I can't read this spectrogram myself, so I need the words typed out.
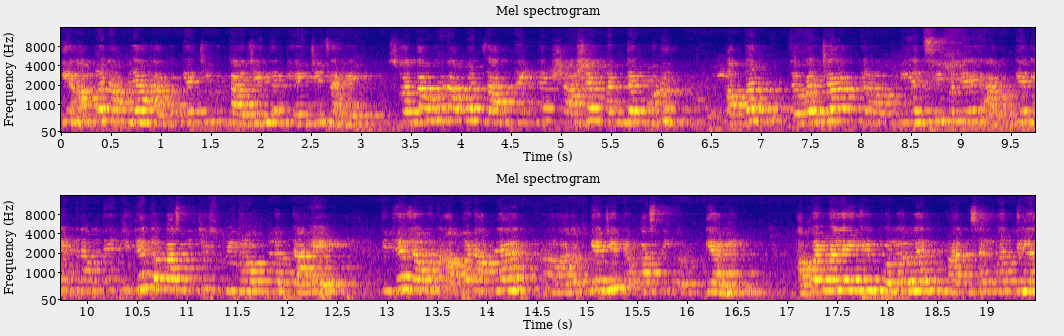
की आपण आपल्या आरोग्याची काळजी तर घ्यायचीच आहे. स्वतःहून आपण जात नाही तर शासन म्हणतं म्हणून आपण जवळच्या पीएचसी मध्ये आरोग्य केंद्रामध्ये जिथे तपासणीची सुविधा उपलब्ध आहे तिथे जाऊन आपण आपल्या आरोग्याची तपासणी करून घ्यावी. आपण मला इथे बोलवलं मान सन्मान दिला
